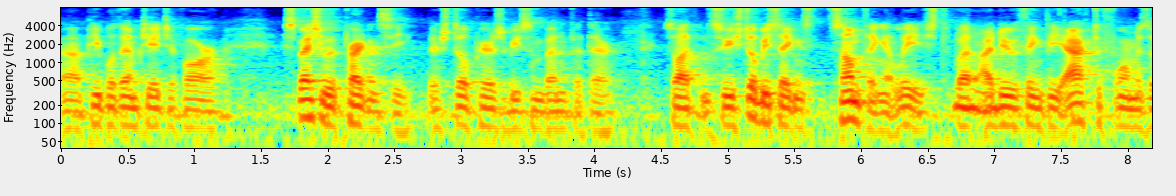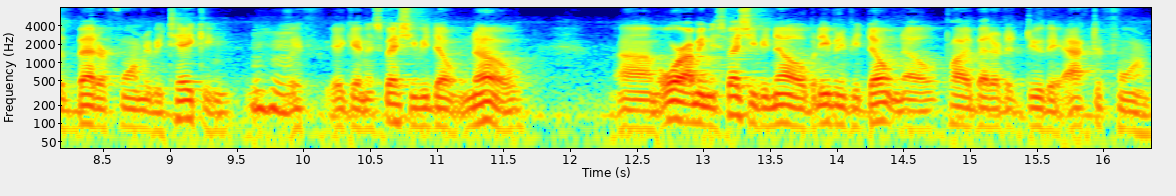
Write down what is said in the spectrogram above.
uh, people with MTHFR, especially with pregnancy. There still appears to be some benefit there. So, I, so you still be taking something at least, but I do think the active form is a better form to be taking. If again, especially if you don't know, um, or I mean, especially if you know, but even if you don't know, probably better to do the active form,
